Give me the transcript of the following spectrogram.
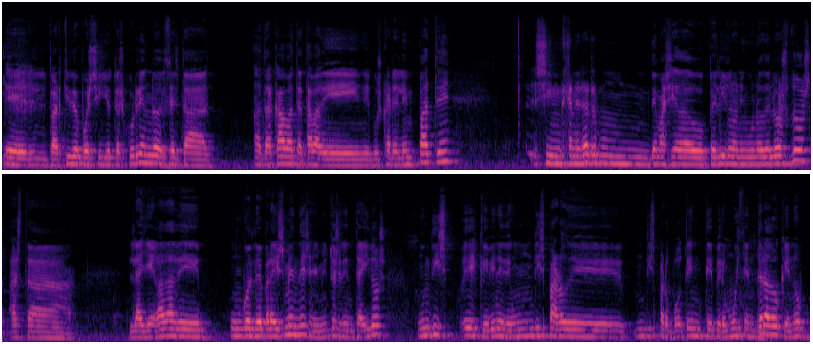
El partido pues siguió transcurriendo, el Celta atacaba, trataba de, de buscar el empate, sin generar mm, demasiado peligro a ninguno de los dos, hasta la llegada de un gol de Bryce Méndez en el minuto 72, un dis- eh, que viene de un disparo de un disparo potente pero muy centrado que no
